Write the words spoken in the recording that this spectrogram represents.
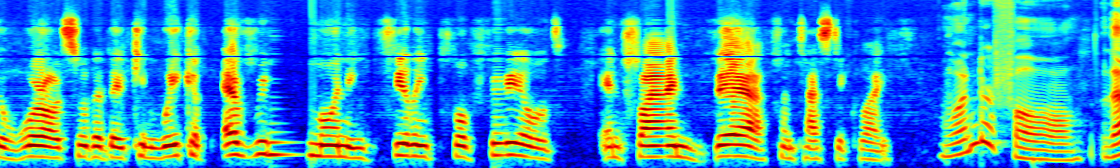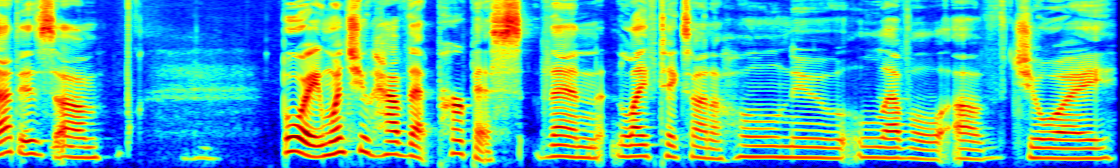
the world so that they can wake up every morning feeling fulfilled and find their fantastic life. Wonderful. That is, um, boy, once you have that purpose, then life takes on a whole new level of joy.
